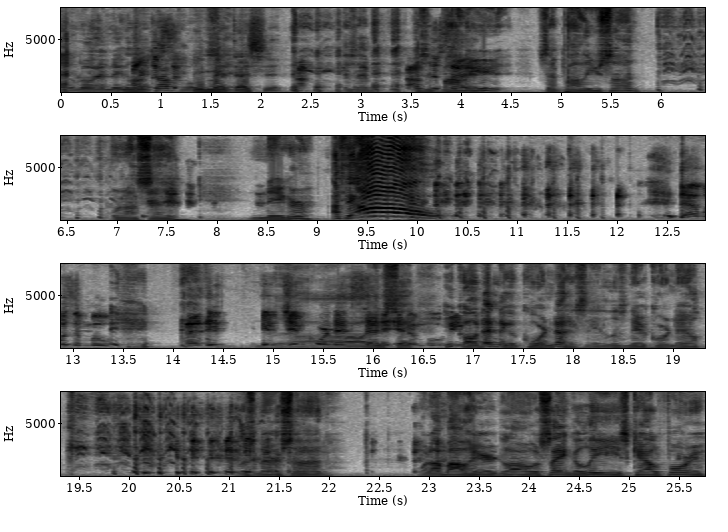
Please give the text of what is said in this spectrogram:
Oh no, that nigga I'm was just- comfortable. He meant that shit. Is that, I'm does it bother saying. you? Does that bother you, son? When I say nigger, I say, oh! that was a movie Uh, it, if jim cornette Oh, said he, it said- in a movie he called that nigga Cornell. He said, listen here, Cornell. listen there, son. When I'm out here along Sanghalese, California,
